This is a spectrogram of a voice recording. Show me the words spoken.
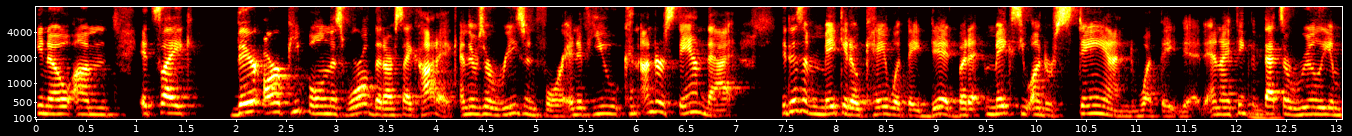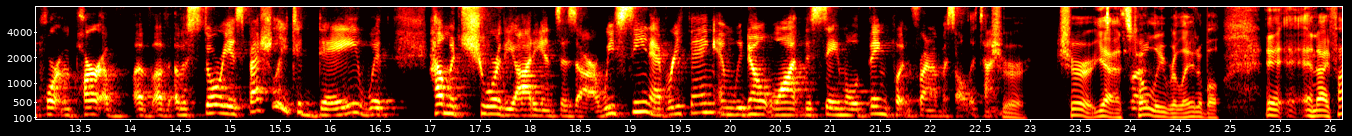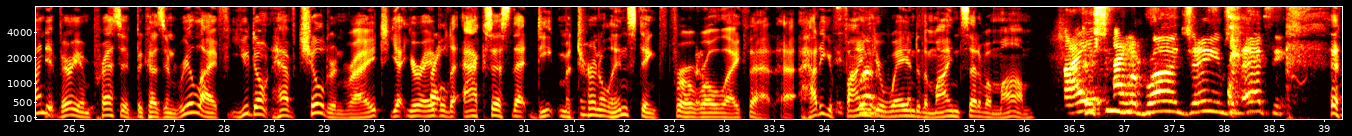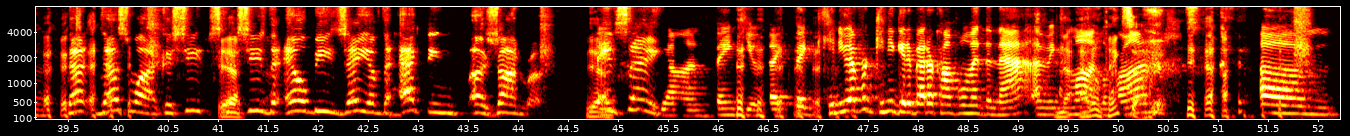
you know, um, it's like, there are people in this world that are psychotic and there's a reason for it. And if you can understand that, it doesn't make it okay what they did, but it makes you understand what they did. And I think that mm-hmm. that's a really important part of, of, of, a story, especially today with how mature the audiences are. We've seen everything and we don't want the same old thing put in front of us all the time. Sure. Sure. Yeah, it's totally relatable. And I find it very impressive because in real life, you don't have children, right? Yet you're able right. to access that deep maternal instinct for a role like that. Uh, how do you find right. your way into the mindset of a mom? Because she's I, LeBron James of acting. that that's why. Because she yeah. she's the LBJ of the acting uh, genre. Yeah. Insane. John, thank you. Like, like, can you ever can you get a better compliment than that? I mean, come no, on, LeBron. So. yeah. Um,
